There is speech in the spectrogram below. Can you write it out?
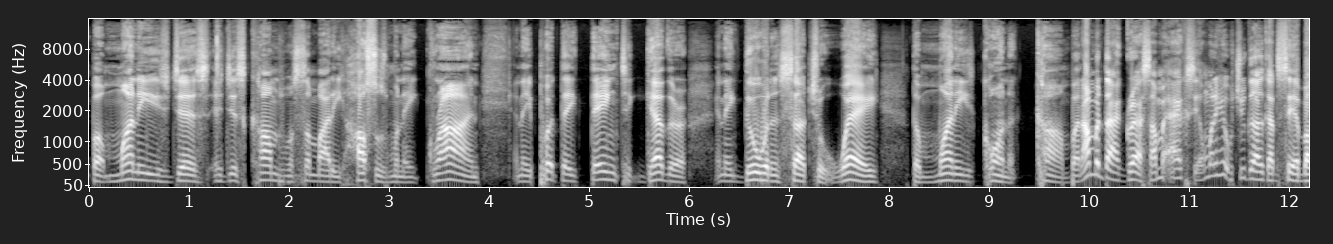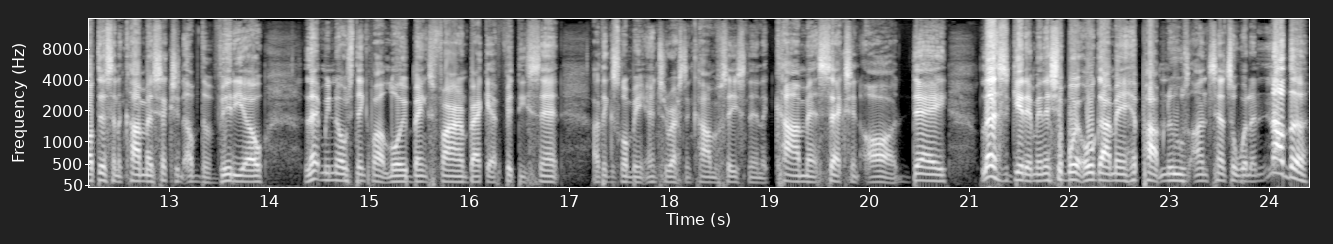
But money is just it just comes when somebody hustles, when they grind and they put their thing together and they do it in such a way, the money's gonna come. But I'm gonna digress. I'm gonna actually I want to hear what you guys got to say about this in the comment section of the video. Let me know what you think about Lloyd Banks firing back at 50 Cent. I think it's gonna be an interesting conversation in the comment section all day. Let's get it, man. It's your boy Old Guy Man Hip Hop News Uncensored with another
